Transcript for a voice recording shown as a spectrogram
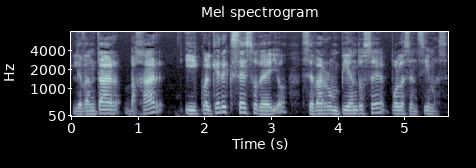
levantar, bajar y cualquier exceso de ello se va rompiéndose por las enzimas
